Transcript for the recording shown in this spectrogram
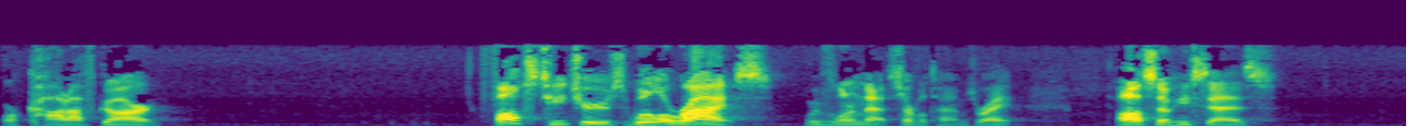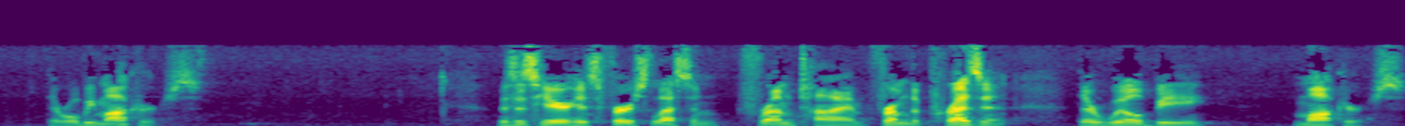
or caught off guard false teachers will arise. We've learned that several times, right? Also, he says, there will be mockers. This is here his first lesson from time, from the present. There will be mockers.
